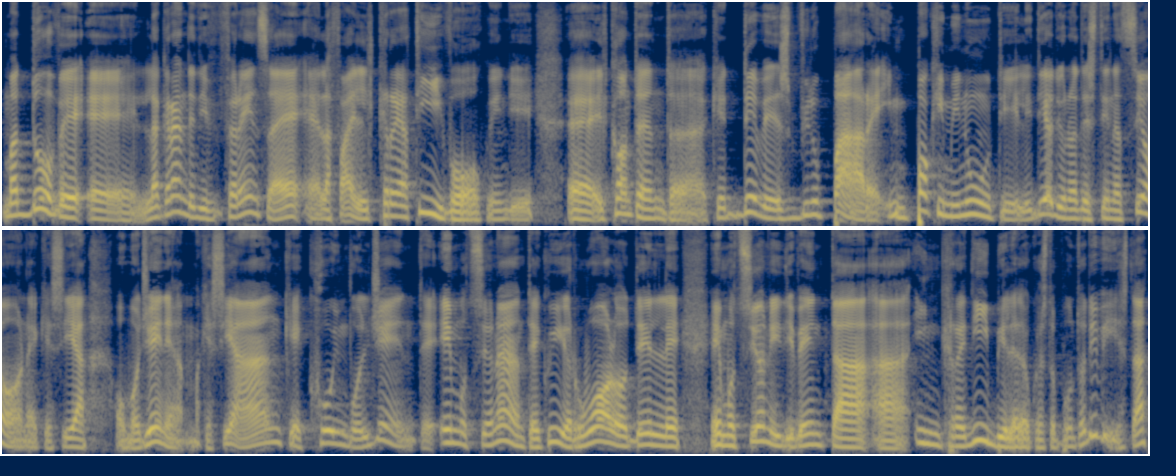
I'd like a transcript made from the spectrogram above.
ma dove eh, la grande differenza è, è la file creativo, quindi eh, il content eh, che deve sviluppare in pochi minuti l'idea di una destinazione che sia omogenea, ma che sia anche coinvolgente, emozionante. Qui il ruolo delle emozioni diventa diventa uh, incredibile da questo punto di vista,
